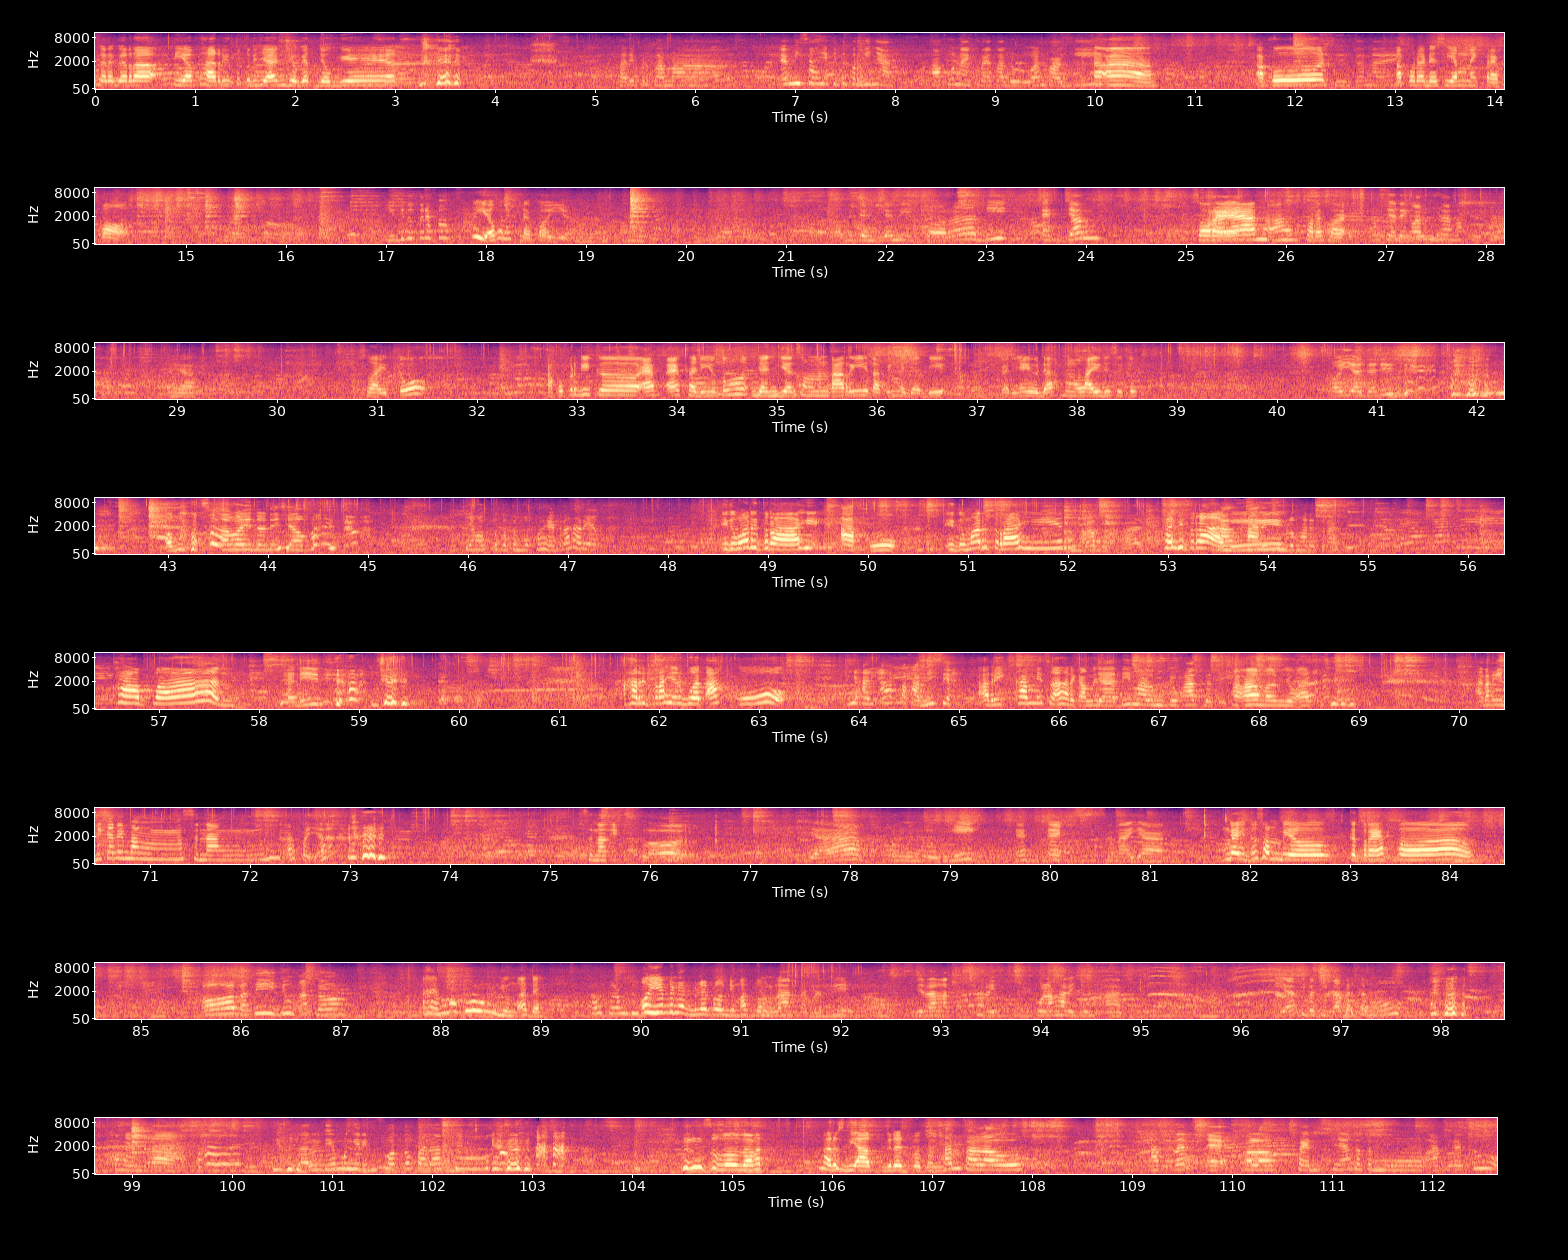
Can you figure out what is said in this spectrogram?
gara-gara tiap hari itu kerjaan joget-joget. hari pertama eh misah ya kita perginya aku naik kereta duluan pagi Ah, ah. Aku naik aku rada siang naik travel. travel. Ya gitu travel. Iya, aku naik Oh travel. iya. Janjian di Istora di eh jam Sorean, ah, sore-sore. masih ada yang latihan waktu itu. Iya. Setelah itu aku pergi ke FX tadinya tuh janjian sama Mentari tapi nggak jadi. Akhirnya yaudah ngelai di situ. Oh iya jadi di- Apa? selama Indonesia Open itu yang waktu ketemu Ko Hendra hari apa? Itu mah hari terakhir aku. Itu mah hari terakhir. Enggak bukan. Hari Ha- terakhir. hari sebelum hari terakhir. Kapan? Jadi dia Hari terakhir buat aku. iya hari apa? Kamis ya? Hari Kamis lah, hari Kamis. Jadi malam Jumat berarti. Ah, malam Jumat. Anak ini kan emang senang apa ya? senang explore. Dia mengunjungi FX Senayan. Enggak, itu sambil ke travel. Oh, berarti Jumat dong. Ah, emang aku pulang Jumat ya? Kamu pulang Jumat. Oh iya benar-benar pulang Jumat dong. Jumat, nah berarti diralat hari pulang hari Jumat. Dia tiba-tiba bertemu Hendra. Lalu dia mengirim foto padaku. Sebel banget. Harus di-upgrade fotonya. kan kalau atlet eh kalau fansnya ketemu atlet tuh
